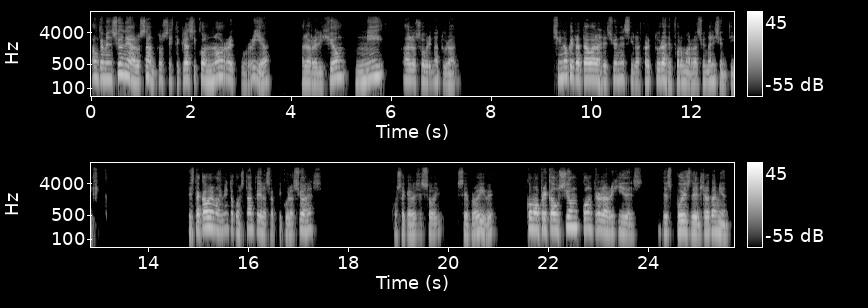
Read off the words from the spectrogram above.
Aunque mencione a los santos, este clásico no recurría a la religión ni a lo sobrenatural sino que trataba las lesiones y las fracturas de forma racional y científica. Destacaba el movimiento constante de las articulaciones, cosa que a veces hoy se prohíbe, como precaución contra la rigidez después del tratamiento.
